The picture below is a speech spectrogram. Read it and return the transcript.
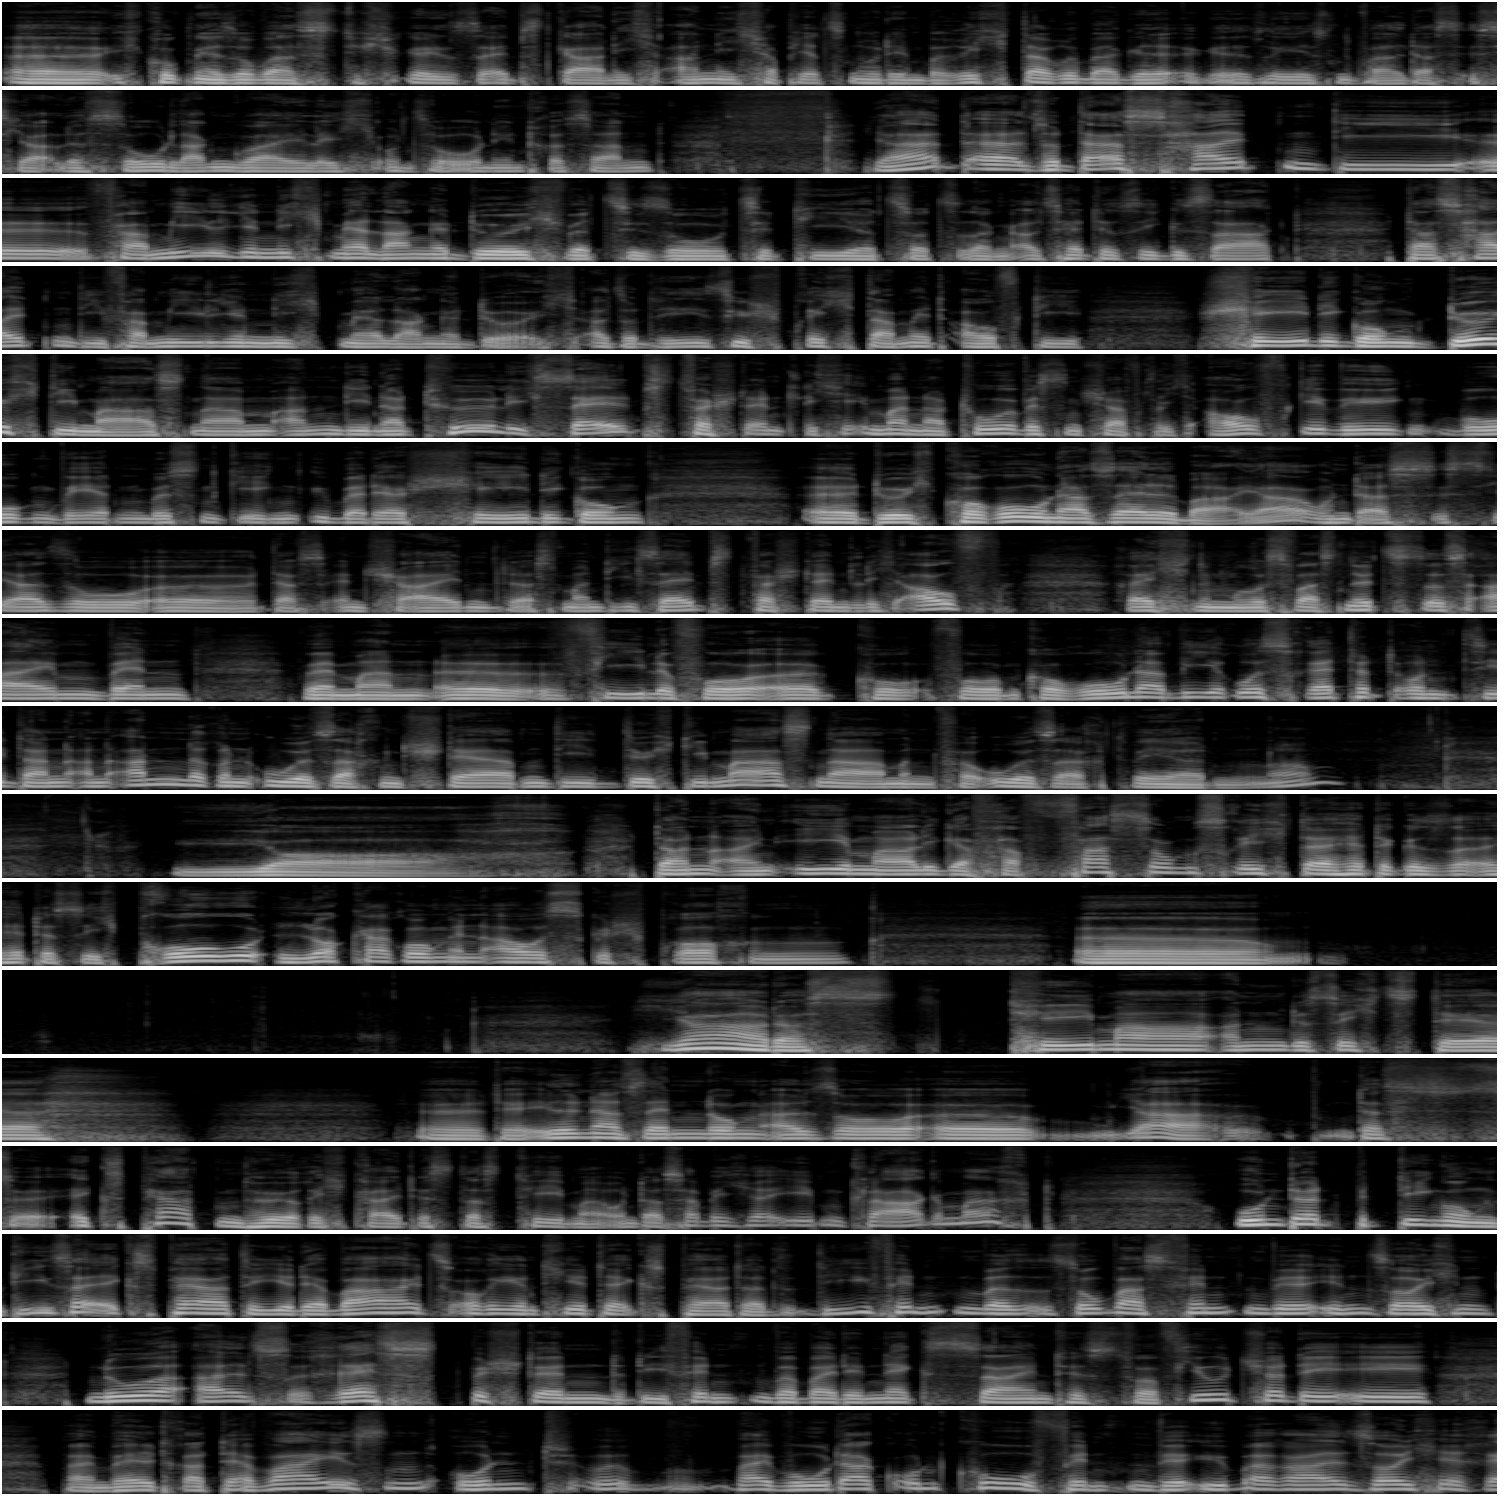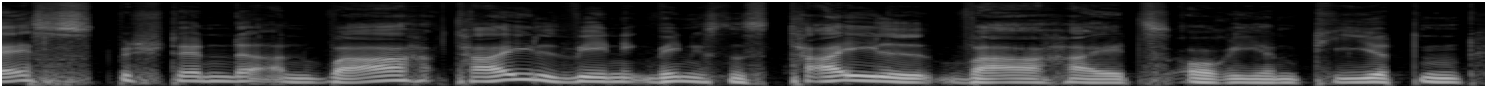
äh, ich gucke mir sowas selbst gar nicht an. Ich habe jetzt nur den Bericht darüber ge gelesen, weil das ist ja alles so langweilig und so uninteressant. Ja, also das halten die äh, Familien nicht mehr lange durch, wird sie so zitiert, sozusagen, als hätte sie gesagt, das halten die Familien nicht mehr lange durch. Also die, sie spricht damit auf die Schädigung durch die Maßnahmen an, die natürlich selbstverständlich immer naturwissenschaftlich aufgewogen werden müssen gegenüber der Schädigung äh, durch Corona selber. Ja? Und das ist ja so äh, das Entscheidende, dass man die selbstverständlich aufrechnen muss. Was nützt es einem, wenn, wenn man äh, viele vor, äh, vor dem Coronavirus rettet und sie dann an anderen Ursachen sterben, die durch die Maßnahmen verursacht werden? Ne? Ja, dann ein ehemaliger Verfassungsrichter hätte, hätte sich pro Lockerungen ausgesprochen. Ähm ja, das Thema angesichts der, äh, der Illner-Sendung, also äh, ja, das äh, Expertenhörigkeit ist das Thema. Und das habe ich ja eben klar gemacht unter Bedingungen. Dieser Experte hier, der wahrheitsorientierte Experte, die finden wir, sowas finden wir in solchen nur als Restbestände. Die finden wir bei den Next Scientist for Future.de, beim Weltrat der Weisen und äh, bei Wodak und Co. finden wir überall solche Restbestände an Wahr Teil, wenig, wenigstens teilwahrheitsorientierten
